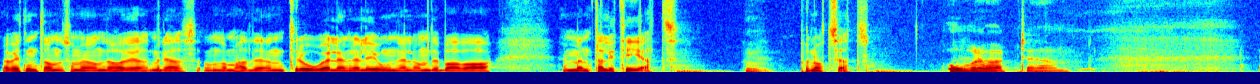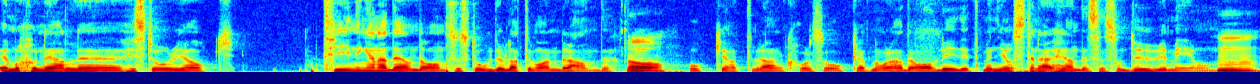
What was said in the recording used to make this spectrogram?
Jag vet inte om, som, om, det hade, om de hade en tro eller en religion eller om det bara var en mentalitet Mm. på något sätt. Oerhört eh, emotionell eh, historia och tidningarna den dagen så stod det väl att det var en brand Ja, och att brandkår så och att några hade avlidit. Men just den här händelsen som du är med om mm,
